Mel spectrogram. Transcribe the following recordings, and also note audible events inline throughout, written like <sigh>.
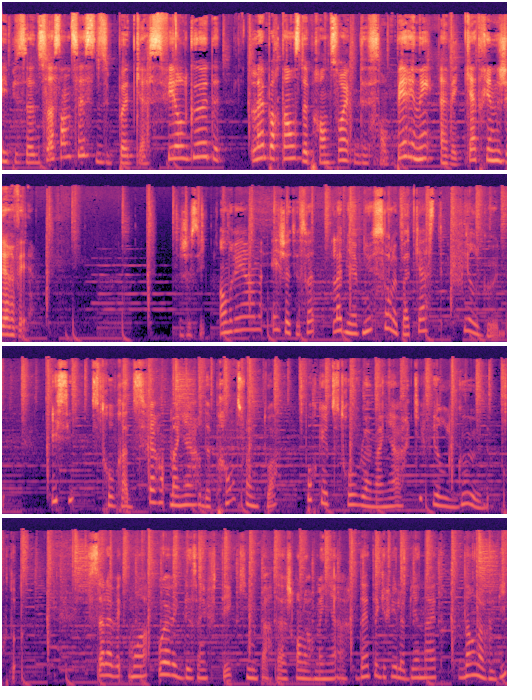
épisode 66 du podcast Feel Good, l'importance de prendre soin de son périnée avec Catherine Gervais. Je suis Andréane et je te souhaite la bienvenue sur le podcast Feel Good. Ici, tu trouveras différentes manières de prendre soin de toi pour que tu trouves la manière qui feel good pour toi. Seul avec moi ou avec des invités qui nous partageront leur manière d'intégrer le bien-être dans leur vie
